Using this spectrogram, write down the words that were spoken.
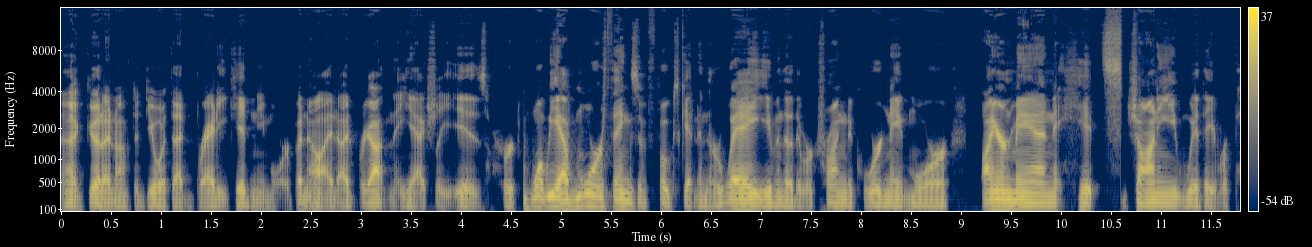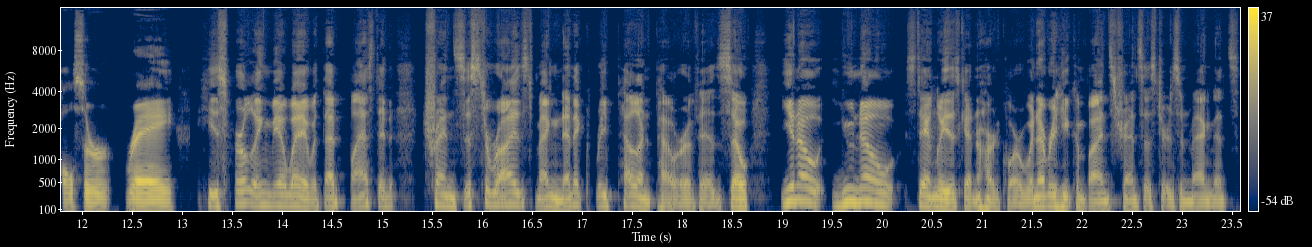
uh, good, I don't have to deal with that bratty kid anymore. But no, I'd, I'd, forgotten that he actually is hurt. What we have more things of folks getting in their way, even though they were trying to coordinate more. Iron Man hits Johnny with a repulsor ray. He's hurling me away with that blasted transistorized magnetic repellent power of his. So, you know, you know Stan Lee is getting hardcore whenever he combines transistors and magnets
